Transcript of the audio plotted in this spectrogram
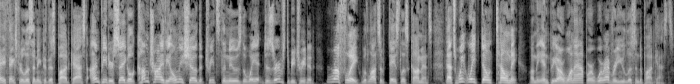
Hey, thanks for listening to this podcast. I'm Peter Sagal. Come try the only show that treats the news the way it deserves to be treated, roughly, with lots of tasteless comments. That's Wait, Wait, Don't Tell Me on the NPR One app or wherever you listen to podcasts.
